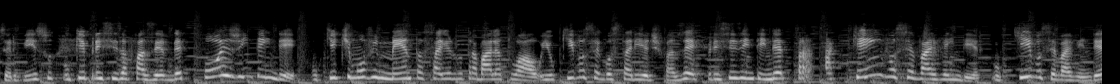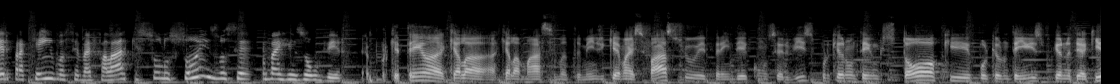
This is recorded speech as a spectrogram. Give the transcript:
serviço. O que precisa fazer depois de entender o que te movimenta a sair do trabalho atual e o que você gostaria de fazer, precisa entender para quem você vai vender, o que você vai vender, para quem você vai falar, que soluções você vai resolver. É porque tem aquela, aquela máxima também de que é mais fácil empreender com um serviço porque eu não tenho estoque, porque eu não tenho isso, porque eu não tenho aquilo.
